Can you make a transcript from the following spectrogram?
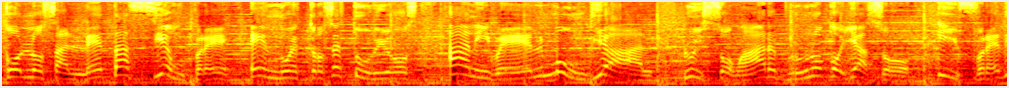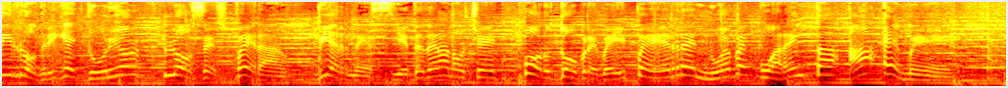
con los atletas siempre en nuestros estudios a nivel mundial. Luis Omar, Bruno Collazo y Freddy Rodríguez Jr. los esperan. Viernes 7 de la noche por WIPR 940 AM.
